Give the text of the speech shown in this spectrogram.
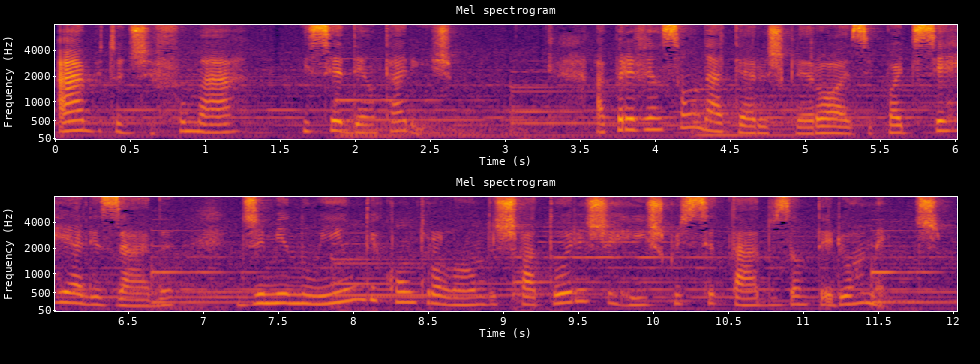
hábito de fumar e sedentarismo. A prevenção da aterosclerose pode ser realizada diminuindo e controlando os fatores de risco citados anteriormente.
